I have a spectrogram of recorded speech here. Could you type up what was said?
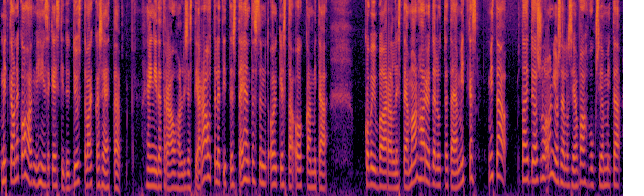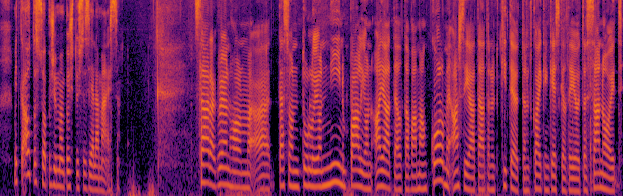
mitkä on ne kohdat, mihin sä keskityt. Just vaikka se, että hengität rauhallisesti ja rauhoittelet itse, että eihän tässä nyt oikeastaan olekaan mitään kovin vaarallista. Ja mä oon harjoitellut tätä ja mitkä, mitä taitoja sulla on jo sellaisia vahvuuksia, mitä, mitkä auttaisi sua pysymään pystyssä siellä mäessä? Saara Grönholm, äh, tässä on tullut jo niin paljon ajateltavaa. Mä oon kolme asiaa täältä nyt kiteyttänyt kaiken keskeltä, joita sanoit.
